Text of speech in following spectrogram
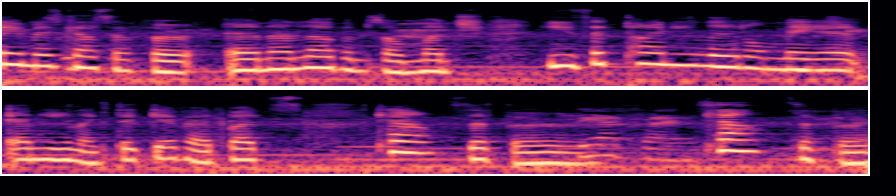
Name is Calcifer, and I love him so much. He's a tiny little man, and he likes to give headbutts. Calcifer, Calcifer,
